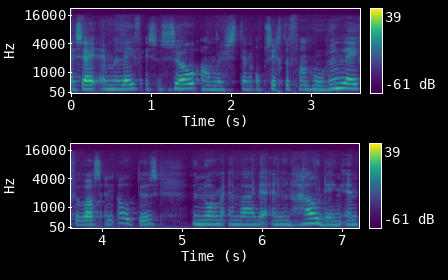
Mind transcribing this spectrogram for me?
Hij zei, en mijn leven is zo anders ten opzichte van hoe hun leven was en ook dus hun normen en waarden en hun houding. En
